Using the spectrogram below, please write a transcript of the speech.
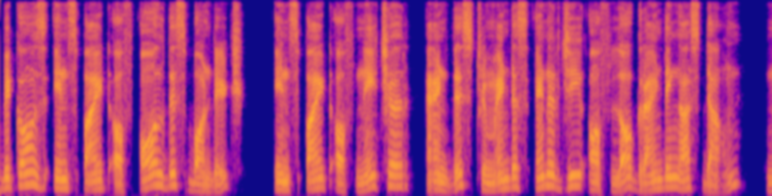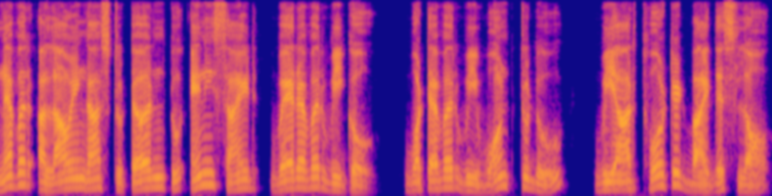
Because in spite of all this bondage, in spite of nature and this tremendous energy of law grinding us down, never allowing us to turn to any side wherever we go, whatever we want to do, we are thwarted by this law,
